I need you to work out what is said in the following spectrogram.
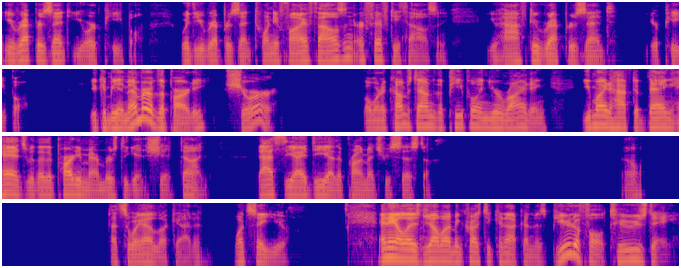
You represent your people whether you represent 25,000 or 50,000, you have to represent your people. You can be a member of the party, sure. But when it comes down to the people in your riding, you might have to bang heads with other party members to get shit done. That's the idea of the parliamentary system. Well, that's the way I look at it. What say you? Anyhow, ladies and gentlemen, I've been Crusty Canuck on this beautiful Tuesday,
